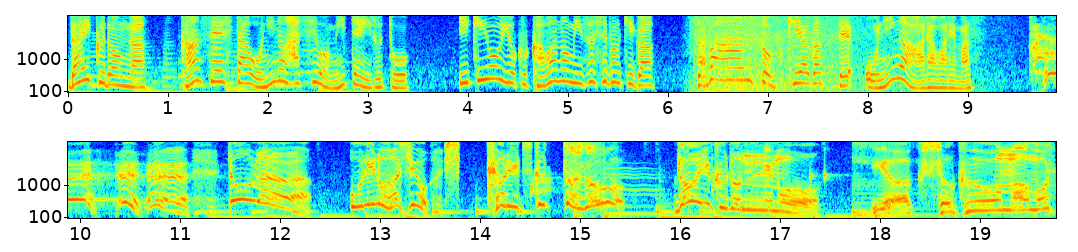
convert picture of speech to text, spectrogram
大工どんが完成した鬼の橋を見ていると勢いよく川の水しぶきがザバーンと吹き上がって鬼が現れます。どうだ。鬼の橋をしっかり作ったぞ。大工殿にも約束を守っ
